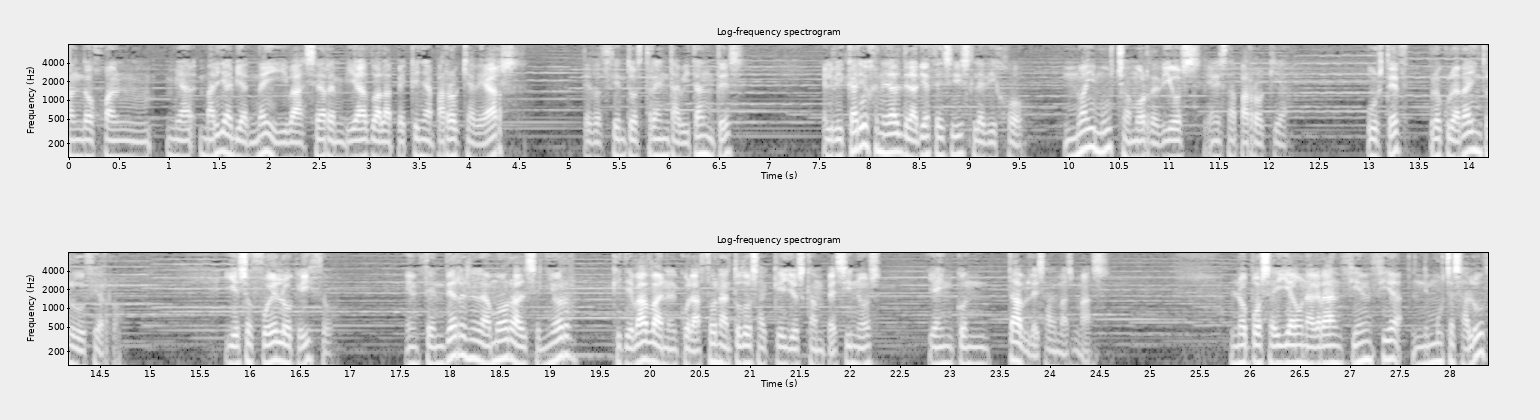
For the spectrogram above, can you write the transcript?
Cuando Juan María Vianney iba a ser enviado a la pequeña parroquia de Ars, de 230 habitantes, el vicario general de la diócesis le dijo, No hay mucho amor de Dios en esta parroquia. Usted procurará introducirlo. Y eso fue lo que hizo, encender en el amor al Señor que llevaba en el corazón a todos aquellos campesinos y a incontables almas más. No poseía una gran ciencia, ni mucha salud,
